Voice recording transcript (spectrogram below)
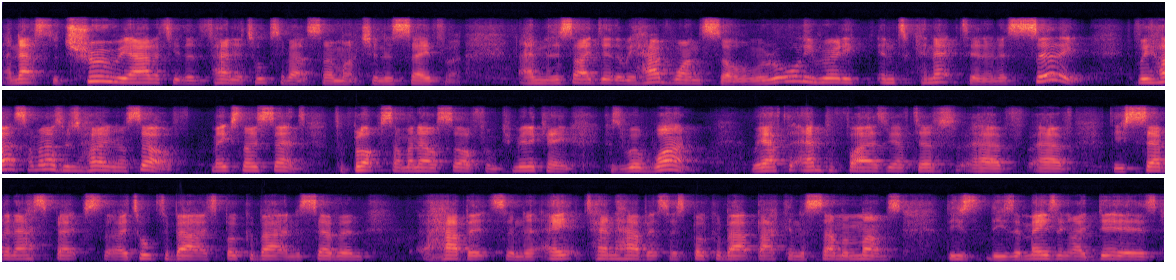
And that's the true reality that Tanya talks about so much in his Sefer. And this idea that we have one soul and we're all really interconnected. And it's silly if we hurt someone else, we're just hurting ourselves. Makes no sense to block someone else off from communicating because we're one. We have to empathize. We have to have, have these seven aspects that I talked about, I spoke about in the seven habits and the eight, ten habits I spoke about back in the summer months. These, these amazing ideas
